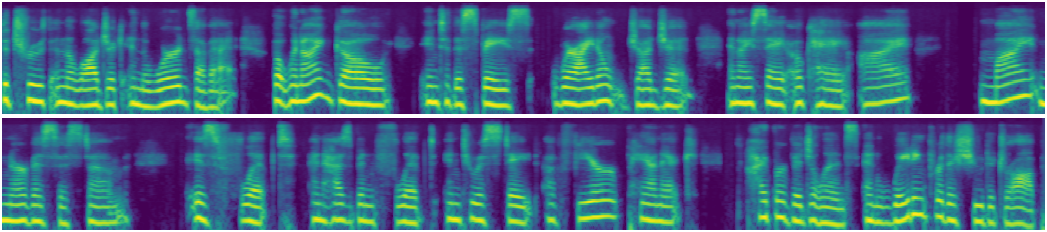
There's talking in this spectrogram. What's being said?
the truth and the logic and the words of it. But when I go into this space where I don't judge it and I say, okay, I, my nervous system is flipped and has been flipped into a state of fear, panic, hypervigilance, and waiting for the shoe to drop.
